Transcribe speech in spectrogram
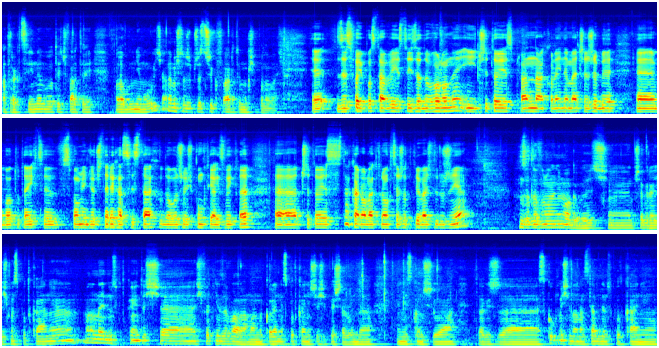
atrakcyjny, bo o tej czwartej wolałbym nie mówić, ale myślę, że przez trzy kwarty mógł się podobać. e, ze swojej postawy jesteś zadowolony i czy to jest plan na kolejne mecze, żeby, e, bo tutaj chcę wspomnieć o czterech asystach, dołożyłeś punkty jak zwykle, e, czy to jest taka rola, którą chcesz odgrywać w drużynie? Zadowolony nie mogę być. E, Przegraliśmy spotkanie, ale na jednym spotkaniu też się świetnie zawala. Mamy kolejne spotkanie, jeszcze się pierwsza runda nie skończyła, także skupmy się na następnym spotkaniu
